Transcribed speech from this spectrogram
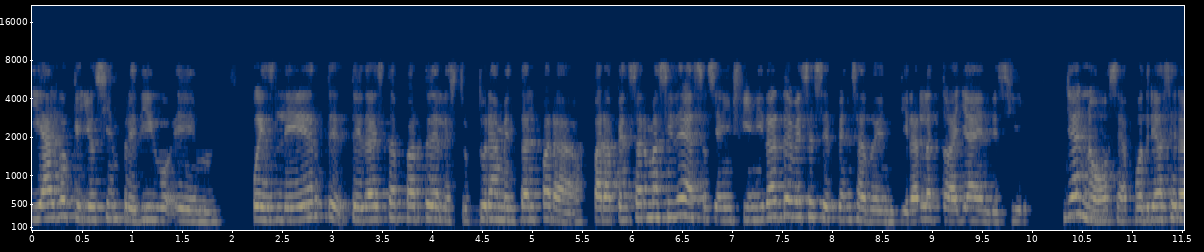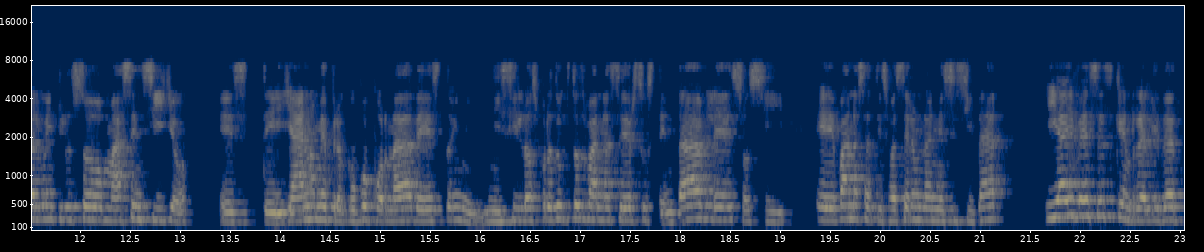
y algo que yo siempre digo, em, pues leer te, te, da esta parte de la estructura mental para, para pensar más ideas. O sea, infinidad de veces he pensado en tirar la toalla, en decir, ya no, o sea, podría ser algo incluso más sencillo. Este, ya no me preocupo por nada de esto, ni, ni si los productos van a ser sustentables o si eh, van a satisfacer una necesidad. Y hay veces que en realidad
